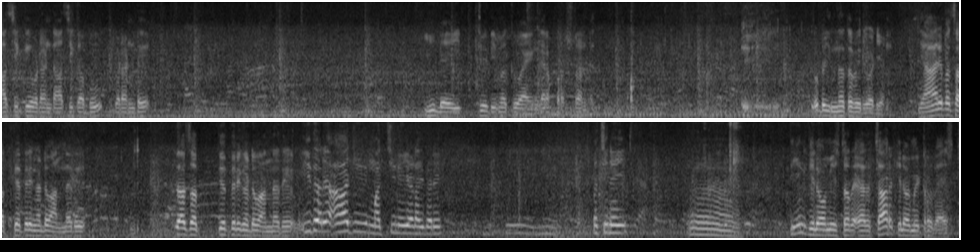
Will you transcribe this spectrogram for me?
ആസിക്ക് ഇവിടെ ഉണ്ട് ആസിക് അബു ഇവിടെ ഉണ്ട്. ഈ ലൈറ്റ് ഇതിമക്ക് ഭയങ്കര പ്രശ്നമുണ്ട് ഇപ്പോൾ ഇന്നത്തെ പരിപാടിയാണ് ഞാനിപ്പോൾ സത്യത്തിൽ ഇങ്ങോട്ട് വന്നത് ഇതാ സത്യത്തിൽ ഇങ്ങോട്ട് വന്നത് ഇതൊരു ആ ജി മച്ചിനെയ്യടാ ഇതൊരു മച്ചിനെയ് तीन किलोमीटर या चार किलोमीटर वेस्ट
